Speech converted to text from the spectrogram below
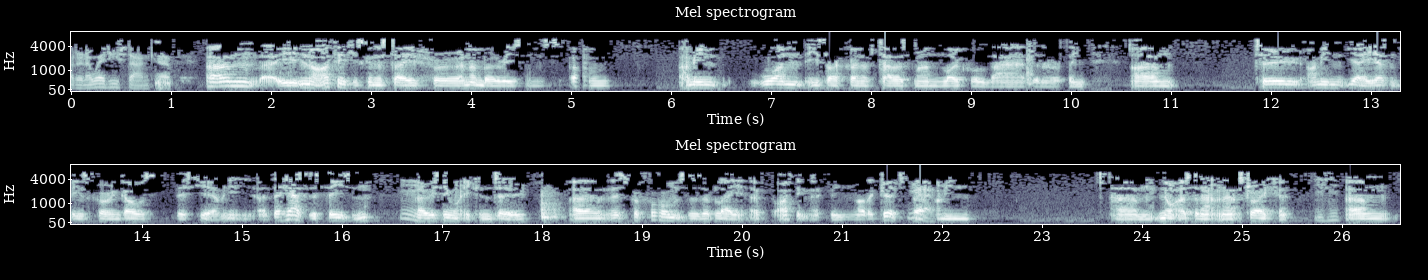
I don't know. Where do you stand, Kev? Um, you know, I think he's going to stay for a number of reasons. Um, I mean, one, he's our kind of talisman, local lad, and everything. Um, two, I mean, yeah, he hasn't been scoring goals this year. I mean, he, he has this season. Hmm. Uh, we've seen what he can do. Um, his performances of late, uh, I think they've been rather good. But, Yeah. I mean, um, not as an out-and-out striker. Mhm. Um,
